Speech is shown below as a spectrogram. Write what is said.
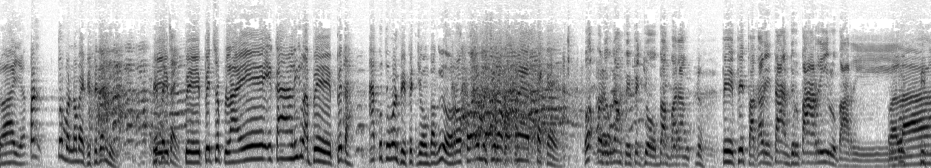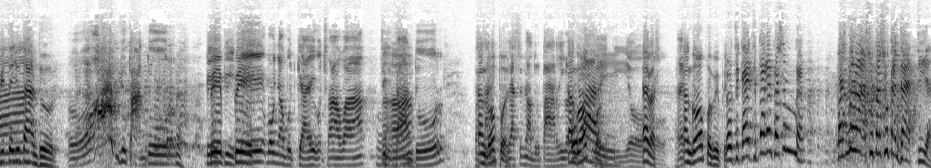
Lho iya, kan temen nomor bibit ndi? Bibit cai. Bebet sebelahe kali lah bebet ah. Aku tuman bibit Jombang ki ya rokoke mesti rokok kretek kae. Oh, kalau orang bibit Jombang barang. Loh. Bibit bakal ditandur pari lho pari. Walah. Bibite yo tandur. Oh, yo tandur. Bibit. Bibit mau nyambut gawe kok sawah, ditandur. Kanggo apa? Belas tandur pari. Kanggo Oh, apa? pari, Iya. Eh, Mas. Kanggo apa bebet? Lho digawe dipakai basemen. Basemen lak suka-suka dadi ya.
